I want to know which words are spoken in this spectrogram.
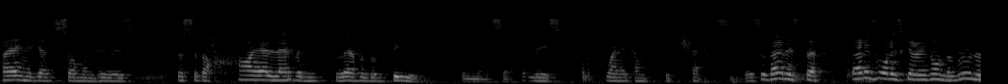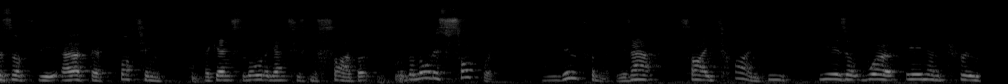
playing against someone who is just at a higher level, level of being than myself, at least when it comes to chess. Okay, so that is, the, that is what is going on. The rulers of the earth, they're plotting against the Lord, against his Messiah, but, but the Lord is sovereign. He's infinite. He's outside time. He, he is at work in and through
